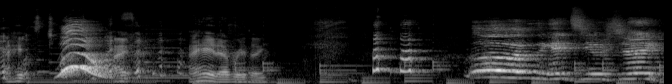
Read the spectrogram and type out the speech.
I hate, Woo! I, I hate everything. Oh, everything hates you, Shea.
